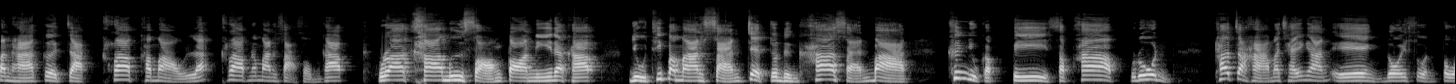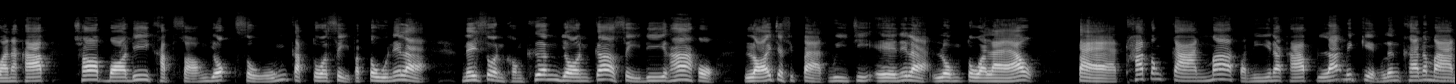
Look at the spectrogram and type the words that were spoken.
ปัญหาเกิดจากคราบเขม่าและคราบน้ำมันสะสมครับ ราคามือสองตอนนี้นะครับ อยู่ที่ประมาณแสนเจ็ดจนถึง5 0 0แสนบาท ขึ้นอยู่กับปีสภาพรุ่น ถ้าจะหามาใช้งานเองโดยส่วนตัวนะครับ ชอบบอดี้ขับ 2 ยกสูงกับตัว 4 ประตูนี่แหละ ในส่วนของเครื่องยนต์ก็ 4D56 178 VGA นี่แหละ ลงตัวแล้ว แต่ถ้าต้องการมากกว่านี้นะครับ และไม่เกี่ยงเรื่องค่าน้ำมัน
